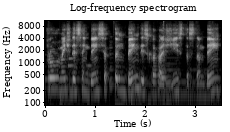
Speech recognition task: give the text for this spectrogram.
provavelmente descendência também de escravagistas, também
